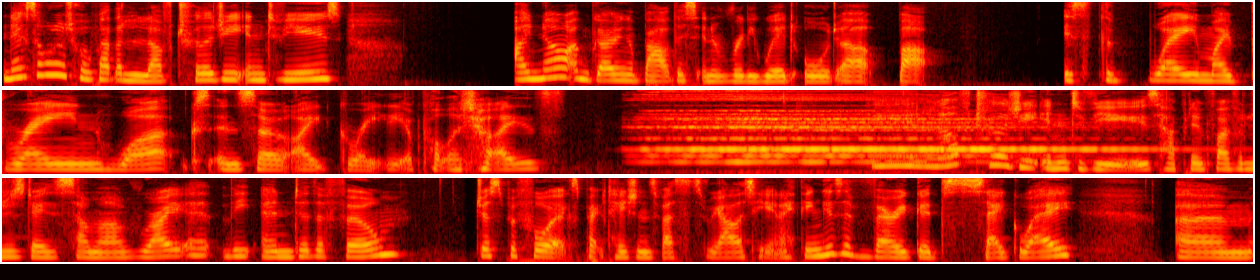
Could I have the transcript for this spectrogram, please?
Next, I want to talk about the Love Trilogy interviews. I know I'm going about this in a really weird order, but it's the way my brain works, and so I greatly apologize. The Love Trilogy interviews happen in 500 Days of Summer right at the end of the film just before expectations versus reality. And I think is a very good segue um,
